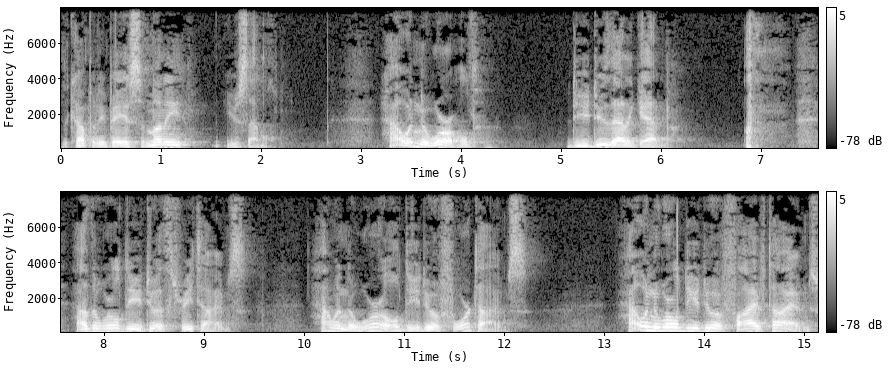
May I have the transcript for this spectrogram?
The company pays some money, you settle. How in the world do you do that again? How in the world do you do it three times? How in the world do you do it four times? How in the world do you do it five times?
